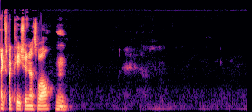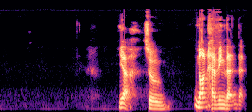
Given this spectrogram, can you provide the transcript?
expectation as well. Hmm. Yeah. So not having that that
